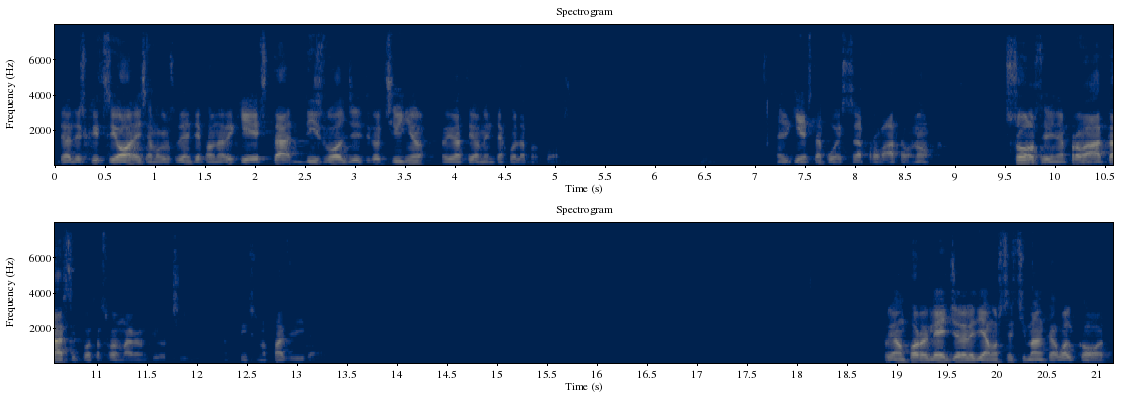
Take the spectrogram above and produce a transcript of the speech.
della descrizione, diciamo che lo studente fa una richiesta di svolgere il tirocinio relativamente a quella proposta. La richiesta può essere approvata o no solo se viene approvata si può trasformare in un tirocinio, quindi sono fasi diverse. Proviamo un po' a rileggere, vediamo se ci manca qualcosa.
